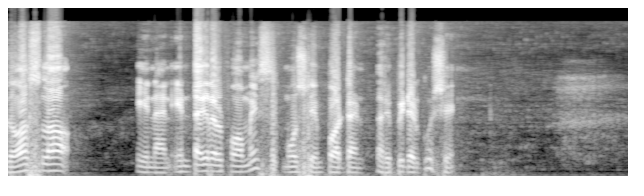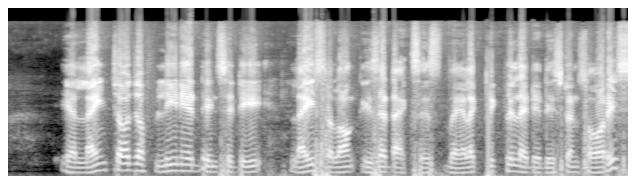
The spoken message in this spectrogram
Gauss law in an integral form is most important. Repeated question a line charge of linear density lies along z axis. The electric field at a distance r is?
